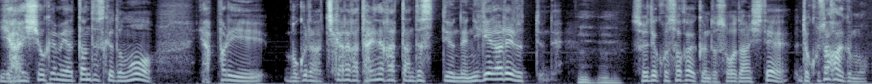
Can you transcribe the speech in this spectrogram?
いや一生懸命やったんですけどもやっぱり僕らは力が足りなかったんですっていうんで逃げられるっていうんであ。うんうん。それで小堺君と相談してで小堺君も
